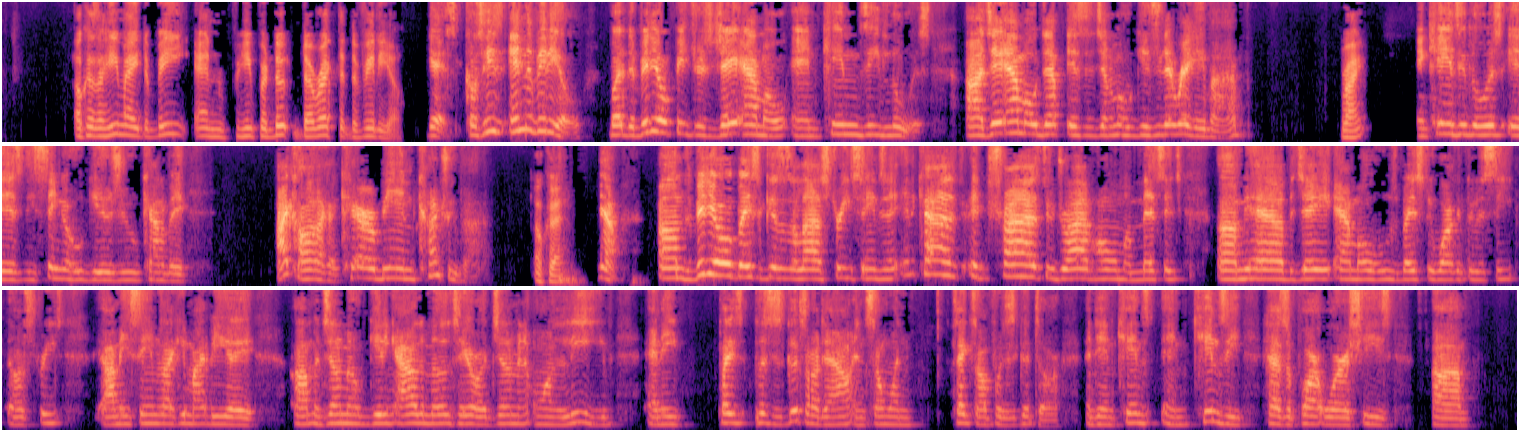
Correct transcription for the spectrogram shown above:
Okay, so he made the beat and he produced directed the video. Yes, because he's in the video, but the video features Jay Amo and Kenzie Lewis. Uh, Jay Amo is the gentleman who gives you that reggae vibe, right? And Kenzie Lewis is the singer who gives you kind of a, I call it like a Caribbean country vibe. Okay. Yeah. Um, the video basically gives us a lot of street scenes, and it, kind of it tries to drive home a message. Um, you have Jay Amo, who's basically walking through the seat, uh, streets. Um, he seems like he might be a um, a gentleman getting out of the military or a gentleman on leave, and he plays puts his guitar down, and someone takes off with his guitar, and then Ken and Kenzie has a part where she's um,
